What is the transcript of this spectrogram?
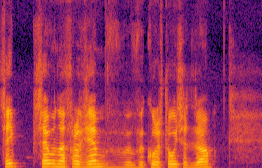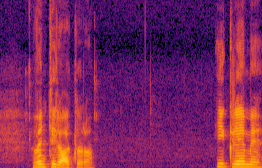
Цей, це у нас роз'єм використовується для вентилятора. І клеми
